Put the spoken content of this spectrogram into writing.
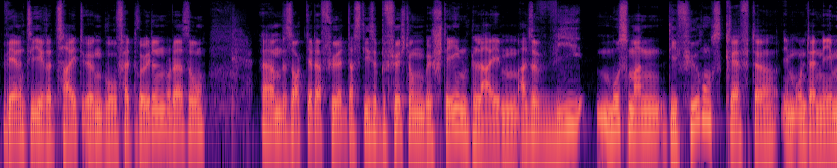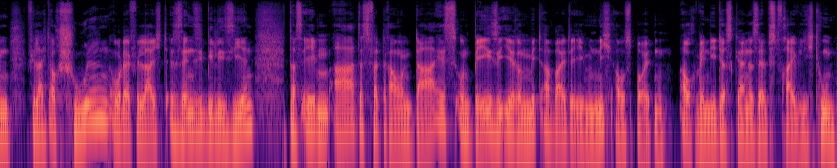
während sie ihre Zeit irgendwo vertrödeln oder so ähm, sorgt ja dafür, dass diese Befürchtungen bestehen bleiben. Also wie muss man die Führungskräfte im Unternehmen vielleicht auch schulen oder vielleicht sensibilisieren, dass eben A, das Vertrauen da ist und B, sie ihre Mitarbeiter eben nicht ausbeuten, auch wenn die das gerne selbst freiwillig tun?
